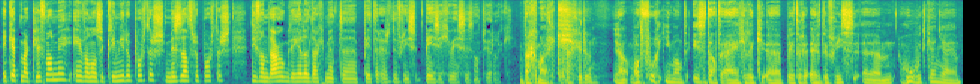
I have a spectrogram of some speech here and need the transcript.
ik heb Mark Cliffman mee, een van onze crimireporters, misdaadreporters, die vandaag ook de hele dag met uh, Peter R. de Vries bezig geweest is natuurlijk. Dag Mark. Dag Jeroen. Ja, wat voor iemand is dat eigenlijk, Peter R. de Vries? Ehm, hoe goed ken jij hem?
